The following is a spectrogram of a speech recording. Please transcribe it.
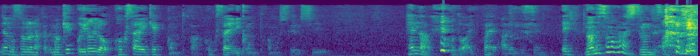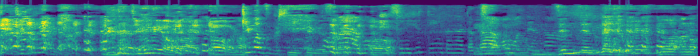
い、でもその中で、まあ、結構いろいろ国際結婚とか国際離婚とかもしてるし変なことはいっぱいあるんですよ。えなんでその話するんですか？自分やんか。自分よ。うん気まずくしに行ってるんですほんまやもうよえそれ言っていいんかなって私は思ってんな。全然大丈夫。もうあの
